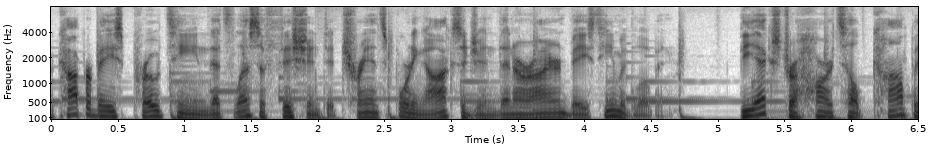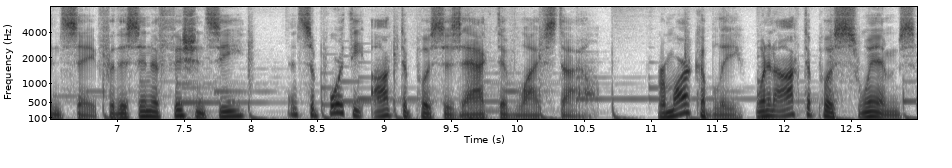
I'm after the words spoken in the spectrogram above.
a copper-based protein that's less efficient at transporting oxygen than our iron-based hemoglobin. The extra hearts help compensate for this inefficiency and support the octopus's active lifestyle. Remarkably, when an octopus swims,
